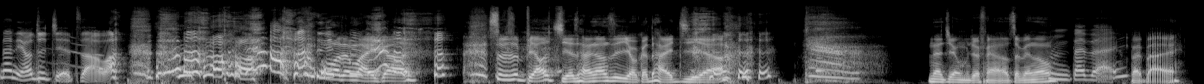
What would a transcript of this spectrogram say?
那你要去结扎吗？我的 my god！是不是不要结才让自己有个台阶啊？那今天我们就分享到这边喽，嗯，拜拜。拜拜。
